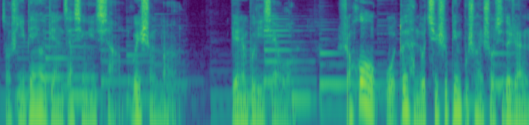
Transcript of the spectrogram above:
总是一遍又一遍在心里想为什么别人不理解我，然后我对很多其实并不是很熟悉的人，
